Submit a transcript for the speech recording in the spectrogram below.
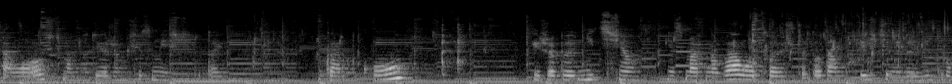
Całość. Mam nadzieję, że mi się zmieści tutaj w garnku. I żeby nic się nie zmarnowało, to jeszcze dodam 200 ml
